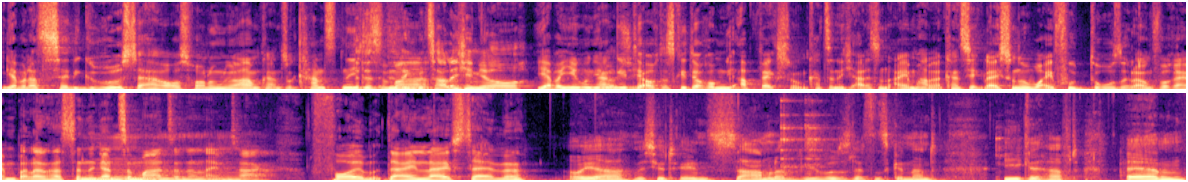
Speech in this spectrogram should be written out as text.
Ja, aber das ist ja die größte Herausforderung, die du haben kannst. Du kannst nicht Das, deswegen immer... bezahle ich ihn ja auch. Ja, aber Yin und Yang geht ja auch, das geht ja auch um die Abwechslung. Kannst du nicht alles in einem haben. Dann kannst du ja gleich so eine Y-Food-Dose da irgendwo reinballern, hast dann eine ganze Mm. Mahlzeit an einem Tag. Voll dein Lifestyle, ne? Oh ja, Monsieur Tellens Samen, oder wie wurde es letztens genannt? Ekelhaft. Ähm,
